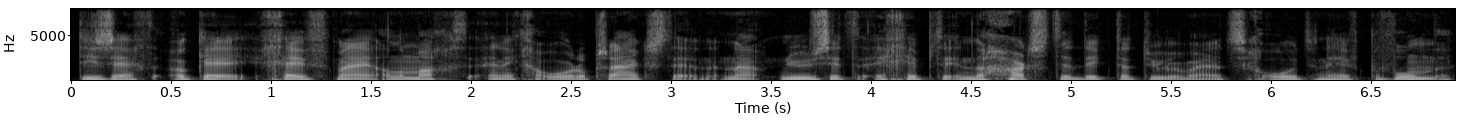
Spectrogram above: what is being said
die zegt: Oké, geef mij alle macht en ik ga orde op zaken stellen. Nou, nu zit Egypte in de hardste dictatuur waar het zich ooit in heeft bevonden.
